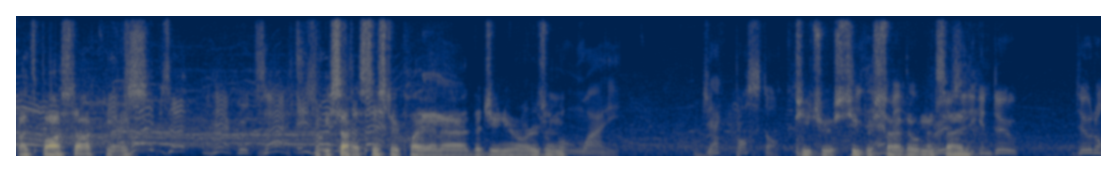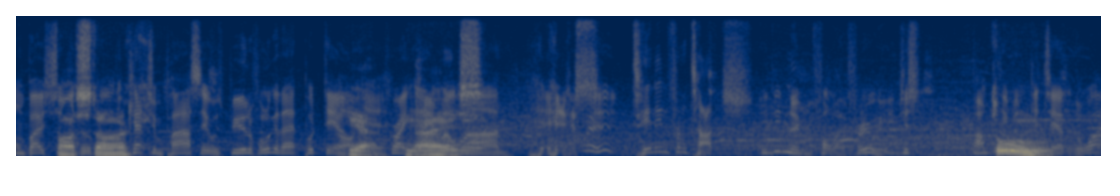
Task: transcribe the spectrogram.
That's Bostock. Nice. How good's that? we saw his sister play in uh, the junior origin. Jack Bostock. Future superstar of the women's side. You can do, do it on both sides of the ball. The catch and pass there was beautiful. Look at that. Put down. Yeah. Great nice. Yes. Ten in from touch. He didn't even follow through. He just bumped him and gets out of the way.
